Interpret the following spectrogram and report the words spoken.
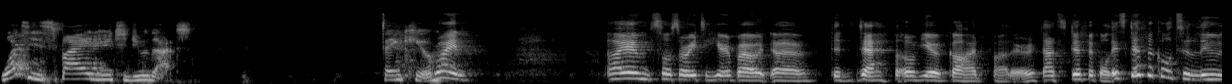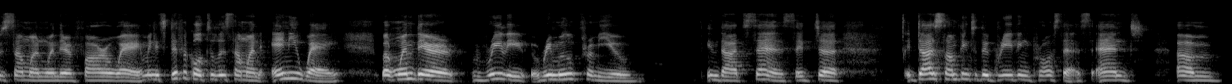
what inspired you to do that. Thank you. Right. I am so sorry to hear about uh, the death of your godfather. That's difficult. It's difficult to lose someone when they're far away. I mean, it's difficult to lose someone anyway, but when they're really removed from you in that sense, it, uh, it does something to the grieving process. And um,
